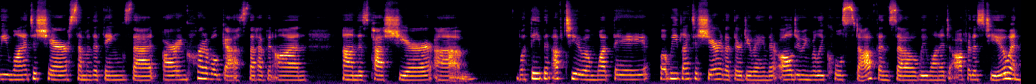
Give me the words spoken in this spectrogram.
we wanted to share some of the things that our incredible guests that have been on um, this past year um, what they've been up to and what they what we'd like to share that they're doing. They're all doing really cool stuff and so we wanted to offer this to you and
